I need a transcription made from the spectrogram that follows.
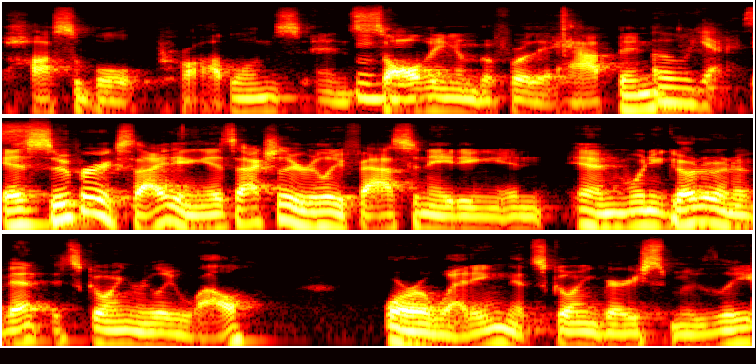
possible problems and Mhm. solving them before they happen. oh yes. It's super exciting. It's actually really fascinating. And and when you go to an event that's going really well, or a wedding that's going very smoothly,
